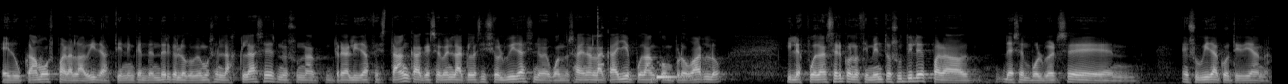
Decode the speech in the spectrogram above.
educamos para la vida. Tienen que entender que lo que vemos en las clases no es una realidad estanca que se ve en la clase y se olvida, sino que cuando salen a la calle puedan comprobarlo y les puedan ser conocimientos útiles para desenvolverse en, su vida cotidiana.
